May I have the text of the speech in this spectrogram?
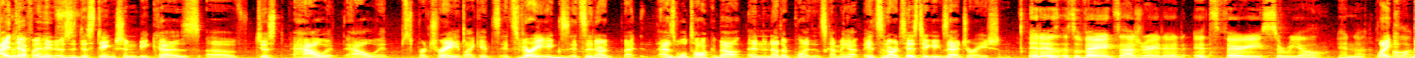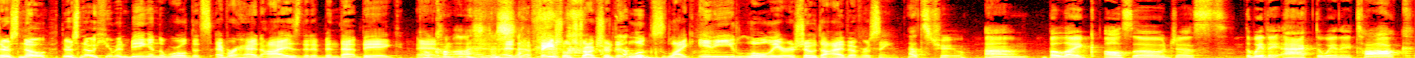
I definitely think there's a distinction because of just how it how it's portrayed. Like it's it's very ex- it's an art- as we'll talk about in another point that's coming up. It's an artistic exaggeration. It is. It's very exaggerated. It's very surreal in a, Like a lot. there's no there's no human being in the world that's ever had eyes that have been that big and, Oh, come on. and, a facial structure that looks like any loli or shota I've ever seen. That's true. Um, but like also just the way they act, the way they talk,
